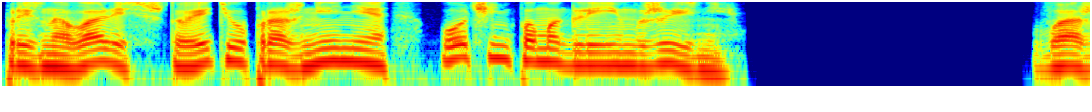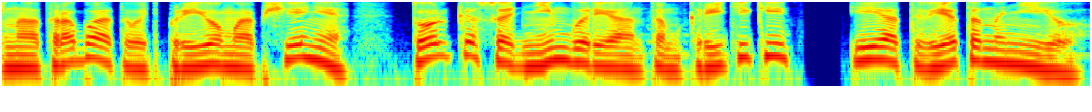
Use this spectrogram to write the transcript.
признавались, что эти упражнения очень помогли им в жизни. Важно отрабатывать приемы общения только с одним вариантом критики и ответа на нее.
